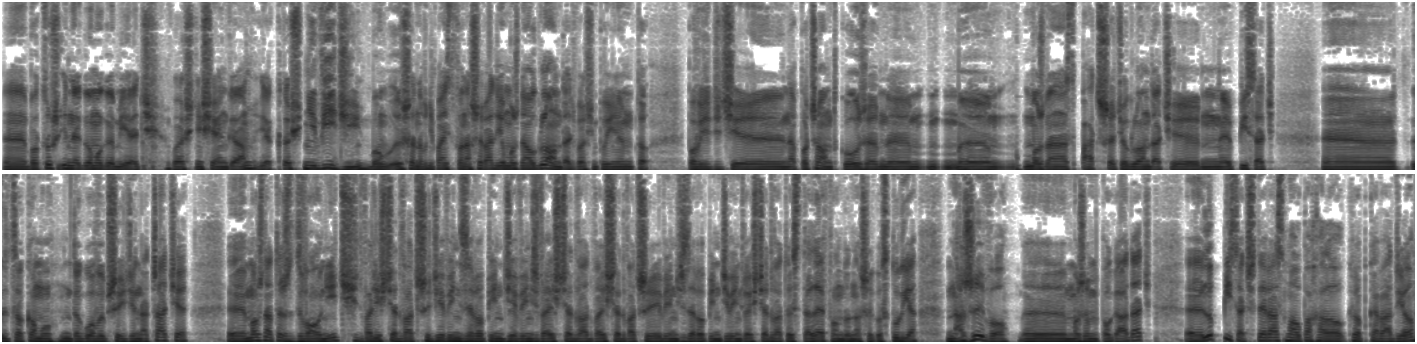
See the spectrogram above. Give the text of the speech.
E, bo cóż innego mogę mieć, właśnie sięgam. Jak ktoś nie widzi, bo szanowni państwo, nasze radio można oglądać, właśnie powinienem to powiedzieć e, na początku, że można nas patrzeć, oglądać, pisać, e, co komu do głowy przyjdzie na czacie. Można też dzwonić, 22 39 059 22 22 39 059 22 to jest telefon do naszego studia. Na żywo możemy pogadać lub pisać teraz małpachalo.radio.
